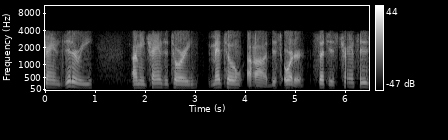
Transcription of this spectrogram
transitory, I mean transitory mental uh, disorder, such as trances,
